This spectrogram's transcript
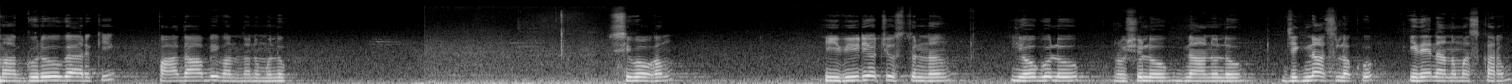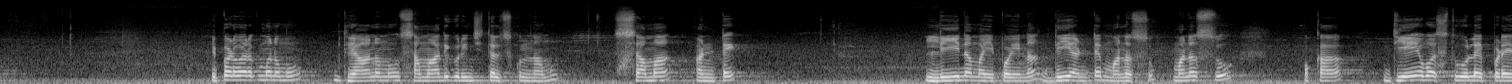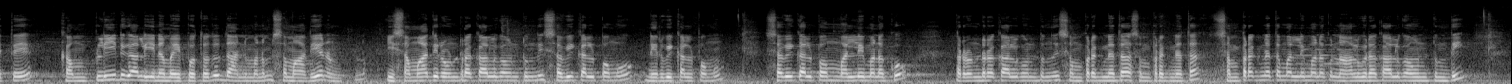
మా గురువు గారికి పాదాభివందనములు. శివోహం. ఈ వీడియో చూస్తున్న యోగులు ఋషులు జ్ఞానులు జిజ్ఞాసులకు ఇదే నా నమస్కారం. ఇప్పటివరకు మనము ధ్యానము సమాధి గురించి తెలుసుకున్నాము. సమ అంటే లీనమైపోయిన ది అంటే మనస్సు. మనస్సు ఒక ధ్యేయ వస్తువులో ఎప్పుడైతే కంప్లీట్గా లీనమైపోతుందో దాన్ని మనం సమాధి అని అంటున్నాం. ఈ సమాధి రెండు రకాలుగా ఉంటుంది. సవికల్పము నిర్వికల్పము. సవికల్పం మళ్ళీ మనకు రెండు రకాలుగా ఉంటుంది. సంప్రజ్ఞత సంప్రజ్ఞత సంప్రజ్ఞత మళ్ళీ మనకు నాలుగు రకాలుగా ఉంటుంది.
